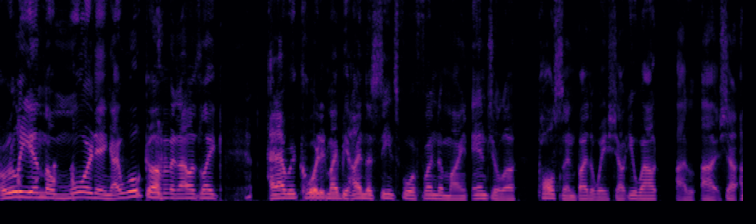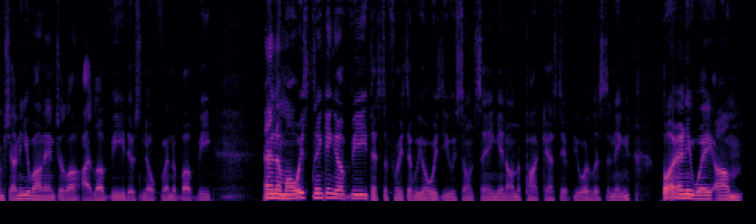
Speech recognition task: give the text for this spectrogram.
early in the morning. I woke up and I was like, and I recorded my behind the scenes for a friend of mine, Angela Paulson. By the way, shout you out. I uh shout, I'm shouting you out, Angela. I love V. There's no friend above V. And I'm always thinking of V. That's the phrase that we always use, so I'm saying it on the podcast if you are listening. But anyway, um,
